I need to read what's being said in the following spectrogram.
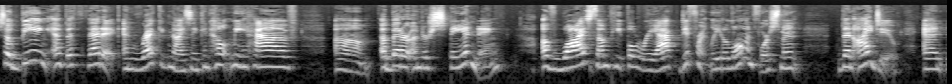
So being empathetic and recognizing can help me have um, a better understanding of why some people react differently to law enforcement than I do. And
